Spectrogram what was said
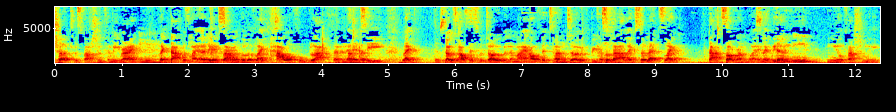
church was fashion for me, right? Mm. Like, that was my early example of, like, powerful black femininity. Like, Those those outfits were dope, and then my outfit turned dope because of that. Like, so let's, like, that's our runway. Like, we don't need New York Fashion Week.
